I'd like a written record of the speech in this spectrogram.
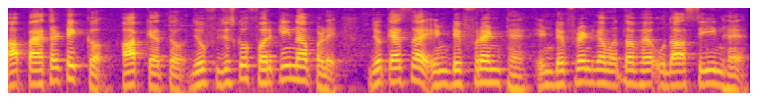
आप पैथेटिक आप कहते हो। जो, जिसको फ़र्क ही ना पड़े, जो कैसा है इनडिफरेंट है। इनडिफरेंट का मतलब है उदासीन है।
